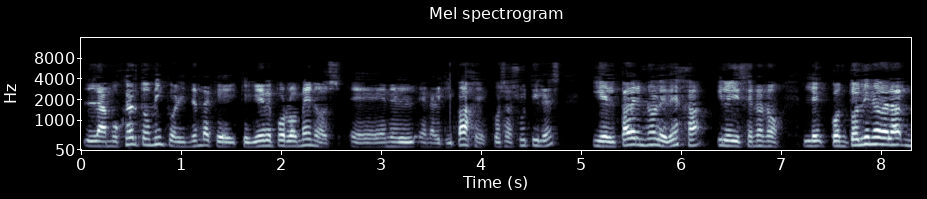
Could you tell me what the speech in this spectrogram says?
La mujer Tomiko le intenta que, que lleve por lo menos eh, en, el, en el equipaje cosas útiles y el padre no le deja y le dice, no, no, le, con todo el dinero de la-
